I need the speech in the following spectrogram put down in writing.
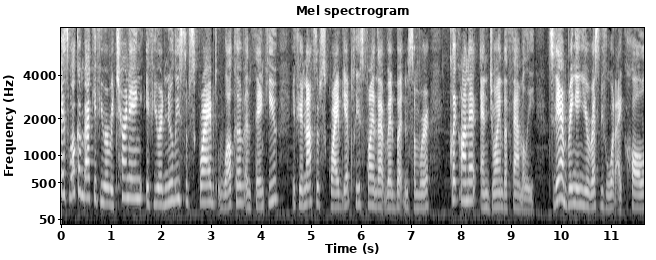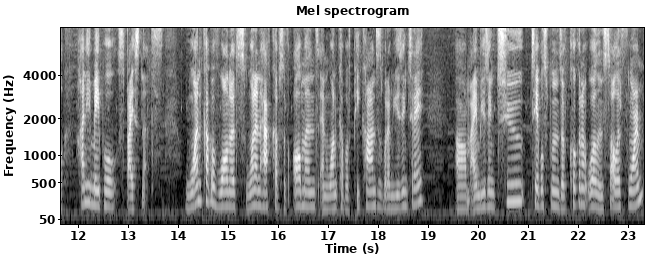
guys, welcome back if you are returning. If you are newly subscribed, welcome and thank you. If you're not subscribed yet, please find that red button somewhere, click on it and join the family. Today I'm bringing you a recipe for what I call honey maple spice nuts. One cup of walnuts, one and a half cups of almonds, and one cup of pecans is what I'm using today. Um, I'm using two tablespoons of coconut oil in solid form,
